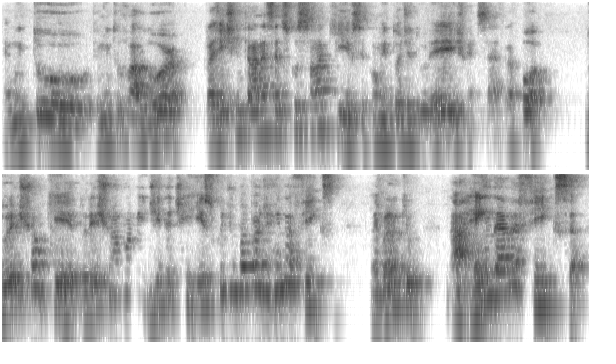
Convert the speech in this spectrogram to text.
é muito, tem muito valor para a gente entrar nessa discussão aqui. Você comentou de duration, etc. Pô, duration é o quê? Duration é uma medida de risco de um papel de renda fixa. Lembrando que a renda é fixa,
